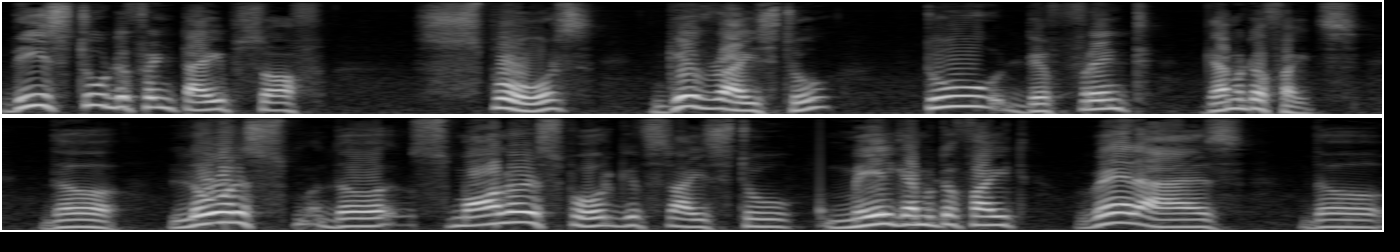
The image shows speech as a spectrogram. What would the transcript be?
These two different types of spores give rise to two different gametophytes. The lower the smaller spore gives rise to male gametophyte whereas the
